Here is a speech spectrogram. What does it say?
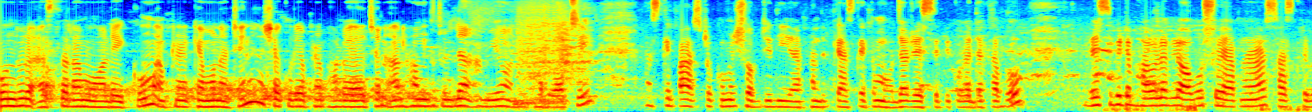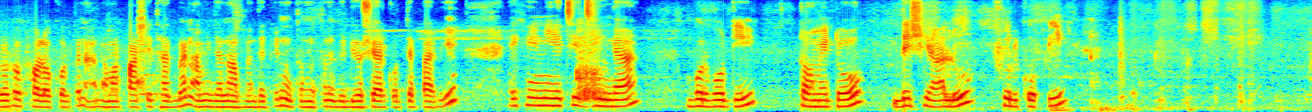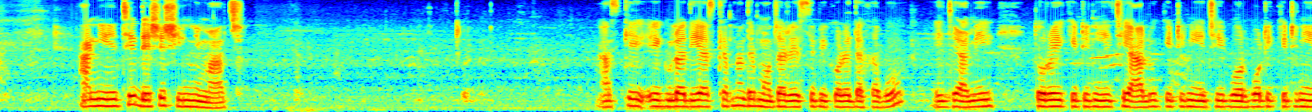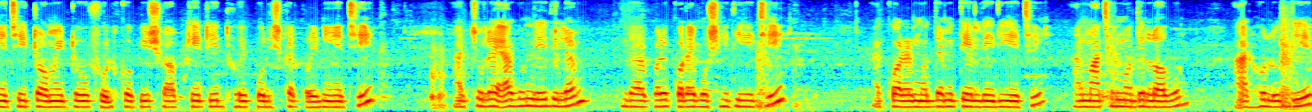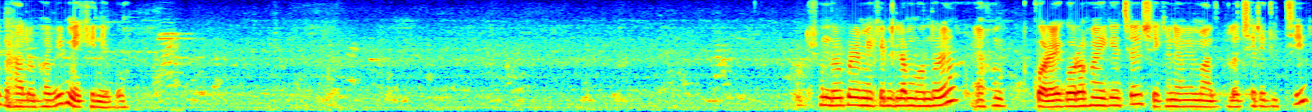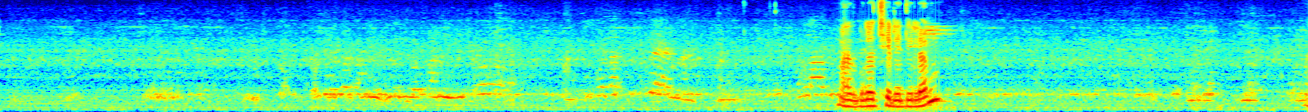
বন্ধুরা, আসসালামু আলাইকুম। আপনারা কেমন আছেন? আশা করি আপনারা ভালো আছেন। আলহামদুলিল্লাহ, আমিও অনেক ভালো আছি। আজকে পাঁচ রকমের সবজি দিয়ে আপনাদেরকে আজকে একটা মজার রেসিপি করে দেখাবো। রেসিপিটা ভালো লাগলে অবশ্যই আপনারা সাবস্ক্রাইব বা ফলো করবেন আর আমার পাশে থাকবেন। আমি যেন আপনাদেরকে নতুন নতুন ভিডিও শেয়ার করতে পারি। এখানে নিয়েছি ঝিঙ্গা বরবটি, টমেটো, দেশি আলু, ফুলকপি, আর নিয়েছি দেশি শিঙি মাছ। আজকে এগুলা দিয়ে আজকে আপনাদের মজার রেসিপি করে দেখাবো। এই যে আমি তরই কেটে নিয়েছি, আলু কেটে নিয়েছি, বরবটি কেটে নিয়েছি, টমেটো, ফুলকপি সব কেটে ধুয়ে পরিষ্কার করে নিয়েছি। আর চুলায় আগুন দিয়ে দিলাম, দেওয়ার পরে কড়াই বসিয়ে দিয়েছি। আর কড়ার মধ্যে আমি তেল দিয়ে দিয়েছি। আর মাছের মধ্যে লবণ আর হলুদ দিয়ে ভালোভাবে মেখে নেব। সুন্দর করে মেখে নিলাম বন্ধুরা। এখন কড়াই গরম হয়ে গেছে, সেখানে আমি মাছগুলো ছেড়ে দিচ্ছি। মাছগুলো ছেড়ে দিলাম।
